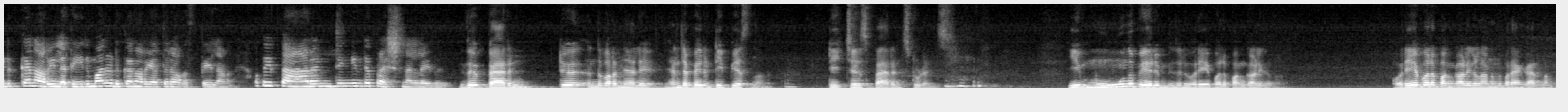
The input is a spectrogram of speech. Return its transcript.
എടുക്കാൻ അറിയില്ല തീരുമാനം എടുക്കാൻ അറിയാത്തൊരു അവസ്ഥയിലാണ്. അപ്പൊ ഈ പാരന്റിങ്ങിന്റെ പ്രശ്നമല്ല ഇത്? ഇത് പാരന്റ് എന്ന് പറഞ്ഞാൽ എന്റെ പേര് ടി പി എസ് എന്നാണ്. ടീച്ചേഴ്സ് പാരന്റ് സ്റ്റുഡൻസ് ഈ മൂന്ന് പേരും ഇതിൽ ഒരേപോലെ പങ്കാളികളാണ്. ഒരേപോലെ പങ്കാളികളാണെന്ന് പറയാൻ കാരണം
